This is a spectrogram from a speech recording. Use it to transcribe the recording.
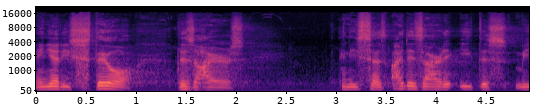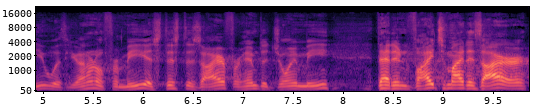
And yet He still desires. And He says, I desire to eat this meal with you. I don't know, for me, it's this desire for Him to join me that invites my desire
